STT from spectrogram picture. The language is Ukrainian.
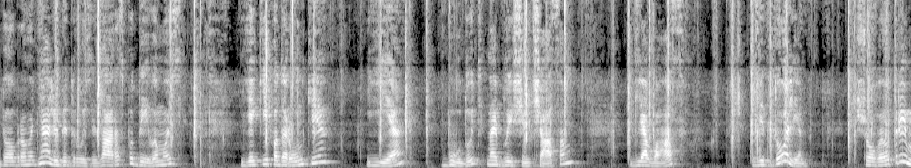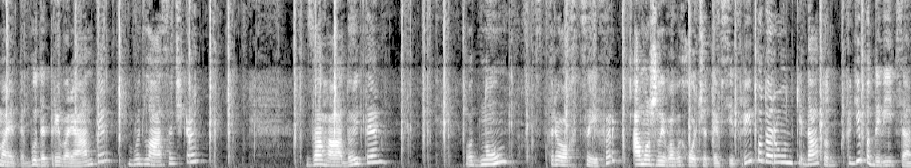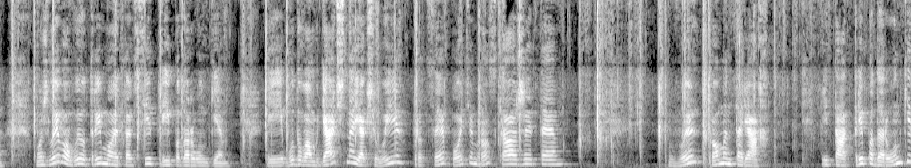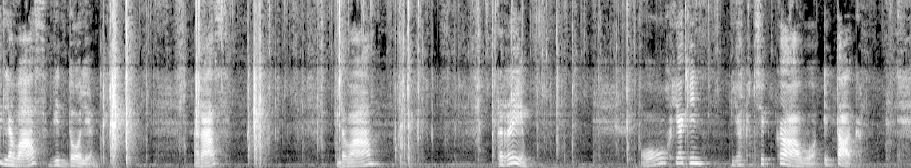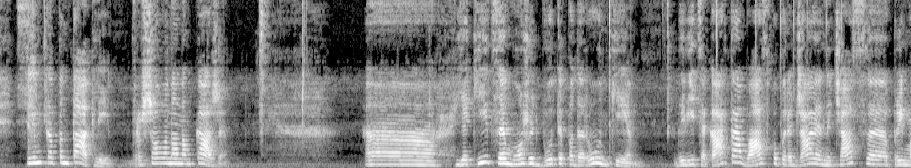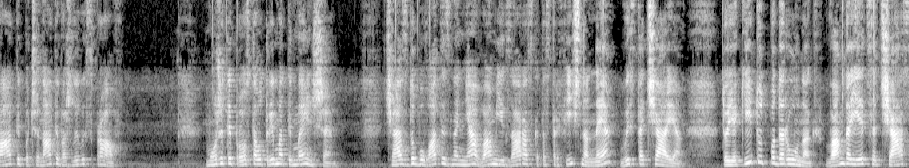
Доброго дня, любі друзі! Зараз подивимось, які подарунки є, будуть найближчим часом для вас від долі. Що ви отримаєте? Буде три варіанти. Будь ласочка. Загадуйте одну трьох цифр. А можливо, ви хочете всі три подарунки, да? то тоді подивіться. Можливо, ви отримуєте всі три подарунки. І буду вам вдячна, якщо ви про це потім розкажете в коментарях. І так, три подарунки для вас від долі. Раз, два, три. Ох, як, ін- як цікаво. І так, сімка пентаклі. Про що вона нам каже? А, які це можуть бути подарунки? Дивіться, карта вас попереджає не час е, приймати, починати важливих справ. Можете просто отримати менше. Час здобувати знання, вам їх зараз катастрофічно не вистачає. То який тут подарунок? Вам дається час,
